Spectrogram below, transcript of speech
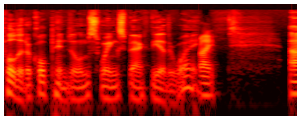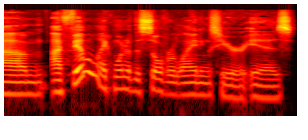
political pendulum swings back the other way. Right. um, i feel like one of the silver linings here is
